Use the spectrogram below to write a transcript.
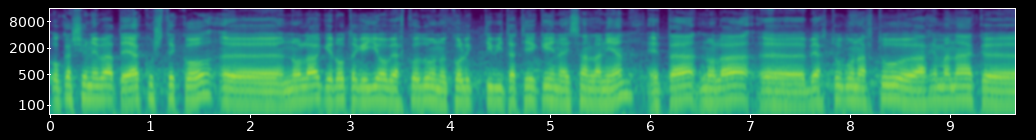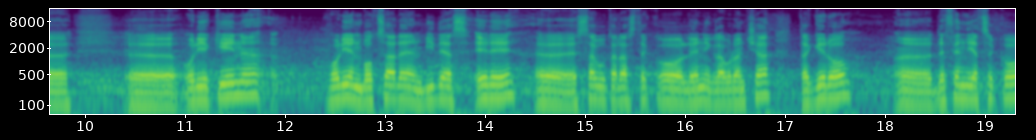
okasione bat eakusteko e, nola gerota gehiago beharko duen kolektibitatiekin aizan lanean eta nola e, behartugun hartu harremanak e, horiekin horien botzaren bidez ere e, ezagutarazteko lehenik laborantza eta gero e, defendiatzeko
